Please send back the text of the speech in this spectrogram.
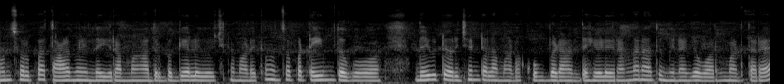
ಒಂದು ಸ್ವಲ್ಪ ತಾಳ್ಮೆಯಿಂದ ಇರಮ್ಮ, ಅದ್ರ ಬಗ್ಗೆ ಎಲ್ಲ ಯೋಚನೆ ಮಾಡೋಕ್ಕೆ ಒಂದು ಸ್ವಲ್ಪ ಟೈಮ್ ತಗೋ, ದಯವಿಟ್ಟು ಅರ್ಜೆಂಟೆಲ್ಲ ಮಾಡೋಕ್ಕೆ ಹೋಗಬೇಡ ಅಂತ ಹೇಳಿ ರಂಗನಾಥ್ ಮೀನಾಗೆ ವಾರ್ನ್ ಮಾಡ್ತಾರೆ.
